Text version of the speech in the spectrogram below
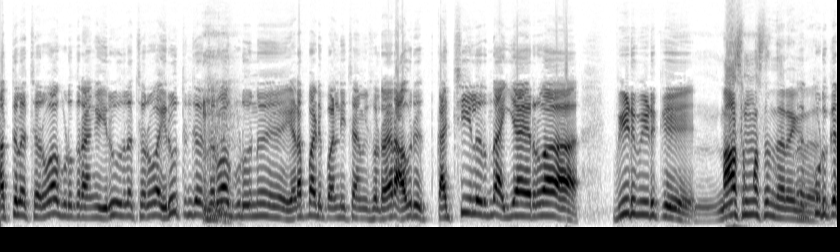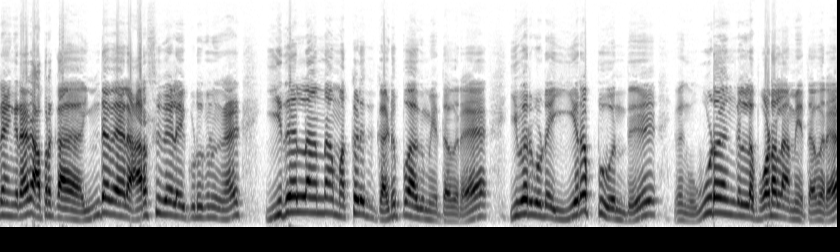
பத்து லட்ச ரூபா கொடுக்குறாங்க இருபது லட்ச ரூபா இருபத்தஞ்சு லட்ச ரூபா கொடுன்னு எடப்பாடி பழனிசாமி சொல்றாரு. அவரு கட்சியிலிருந்து ஐயாயிரம் ரூபா வீடு வீடுக்கு மாசம் மாசம் கொடுக்குறேங்கிறாரு. அப்புறம் இந்த வேலை அரசு வேலை கொடுக்கணுங்கிறாரு. இதெல்லாம் தான் மக்களுக்கு கடுப்பாகுமே தவிர இவர்களுடைய இறப்பு வந்து இவங்க ஊடகங்கள்ல போடலாமே தவிர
